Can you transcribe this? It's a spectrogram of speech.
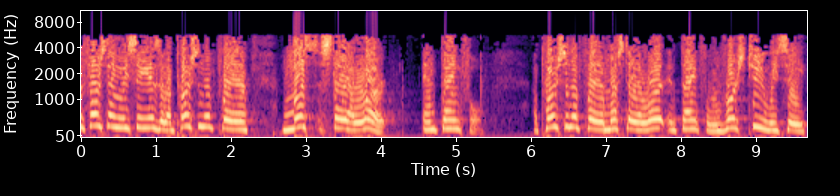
the first thing we see is that a person of prayer must stay alert and thankful. A person of prayer must stay alert and thankful. In verse 2 we see,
